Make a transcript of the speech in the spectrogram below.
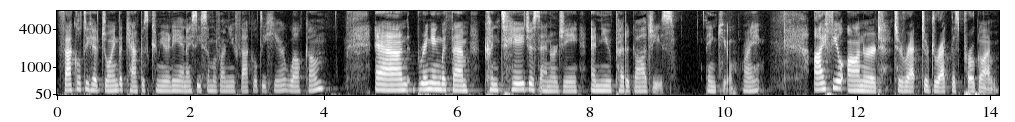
faculty have joined the campus community, and I see some of our new faculty here. Welcome. And bringing with them contagious energy and new pedagogies. Thank you, right? I feel honored to direct, to direct this program,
